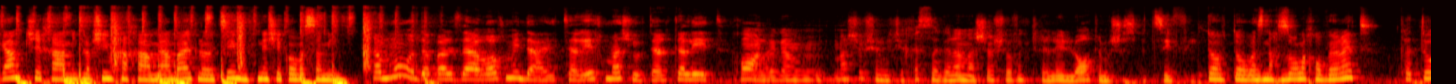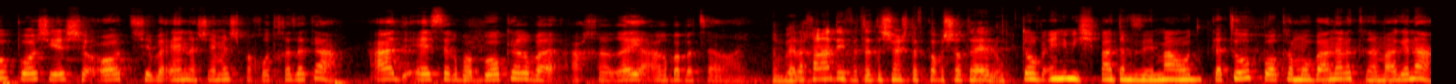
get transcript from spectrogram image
גם כשחם, מתלבשים חכם, מהבית לא יוצאים לפני שכובע שמים. חמוד, אבל זה ארוך מדי, צריך משהו יותר קליט. נכון, וגם משהו שמתייחס להגנה מהשמש באופן כללי, לא רק למשהו ספציפי. טוב, טוב, אז נחזור לחוברת? כתוב פה שיש שעות שבהן השמש פחות חזקה. עד עשר בבוקר ואחרי ארבע בצהריים. ולכן עדיף לצאת השמש דווקא בשעות האלו. טוב, אין לי משפט על זה, מה עוד? כתוב פה כמובן על הקרם ההגנה.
